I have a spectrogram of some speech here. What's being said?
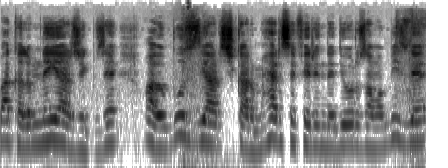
bakalım ne gelecek bize. Abi buz diyarı çıkar mı? Her seferinde diyoruz ama bizde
